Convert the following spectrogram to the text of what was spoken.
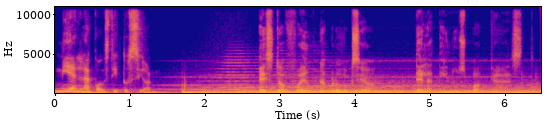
ni en la Constitución. Esto fue una producción de Latinus Podcast.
